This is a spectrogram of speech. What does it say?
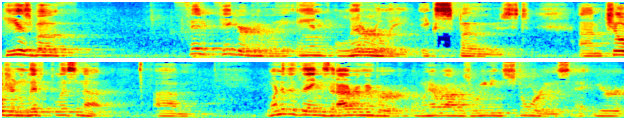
He is both figuratively and literally exposed. Um, children, lift, listen up. Um, one of the things that I remember whenever I was reading stories at your,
